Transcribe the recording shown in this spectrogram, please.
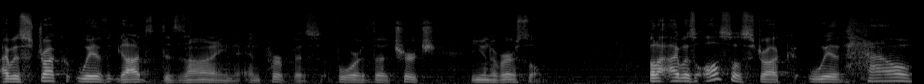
I was struck with God's design and purpose for the church universal. But I was also struck with how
